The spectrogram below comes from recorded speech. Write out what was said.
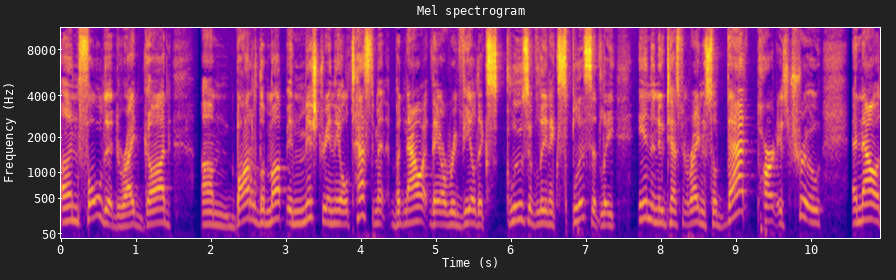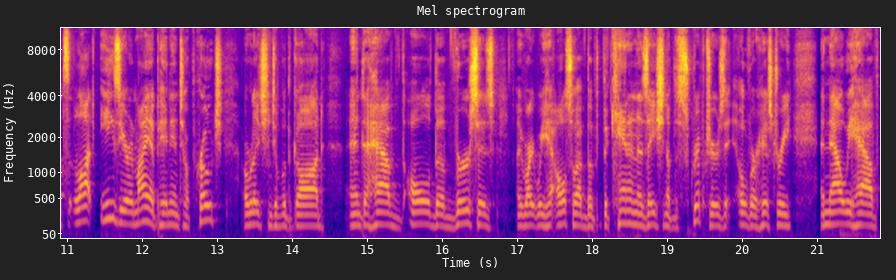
unfolded. Right, God um, bottled them up in mystery in the Old Testament, but now they are revealed exclusively and explicitly in the New Testament writings. So that part is true. And now it's a lot easier, in my opinion, to approach a relationship with God and to have all the verses, right? We also have the, the canonization of the scriptures over history. And now we have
